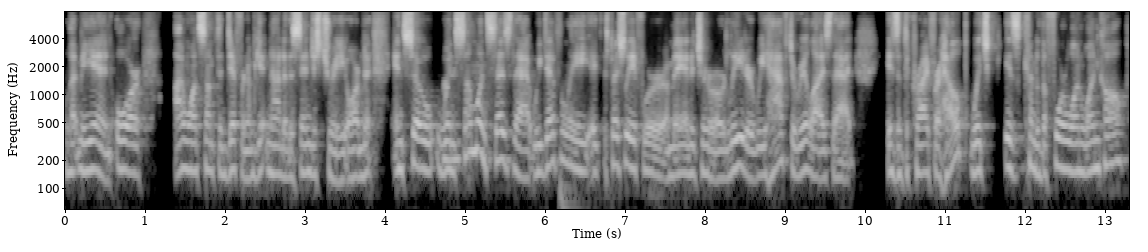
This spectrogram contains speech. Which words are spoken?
let me in, or I want something different. I'm getting out of this industry. Or and so when someone says that, we definitely, especially if we're a manager or leader, we have to realize that is it the cry for help, which is kind of the 411 call,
